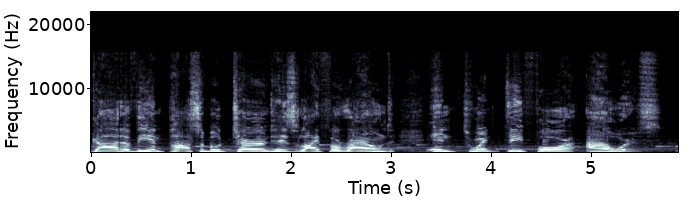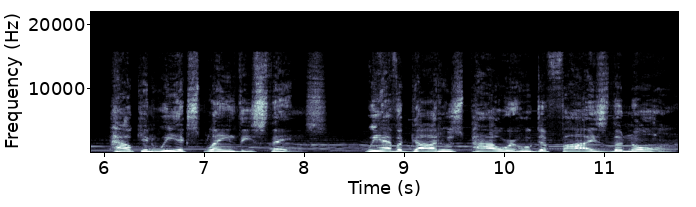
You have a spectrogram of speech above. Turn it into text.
God of the impossible turned his life around in 24 hours. How can we explain these things? We have a God whose power who defies the norm,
